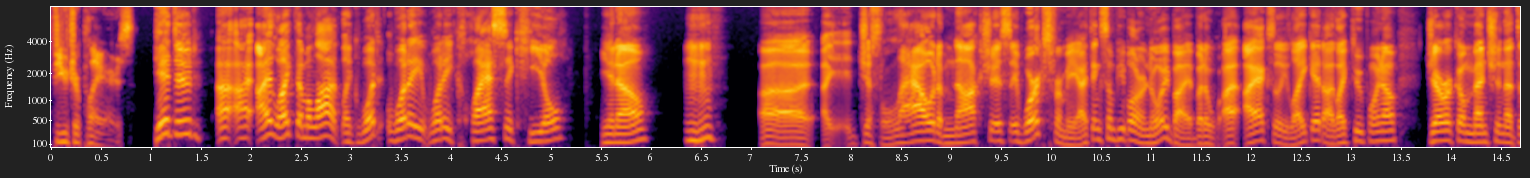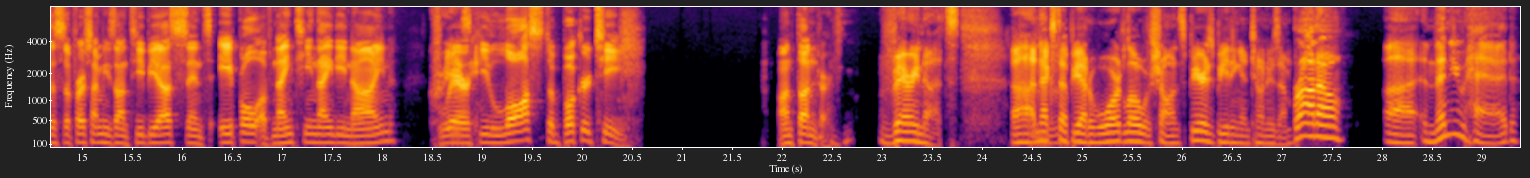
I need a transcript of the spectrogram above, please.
future players. Yeah, dude, I, I I like them a lot. Like what what a what a classic heel, you know. Mm-hmm. Uh, just loud, obnoxious. It works for me. I think some people are annoyed by it, but it, I I actually like it. I like 2.0. Jericho mentioned that this is the first time he's on TBS since April of 1999, where he lost to Booker T on Thunder. very nuts. Uh, Next Mhm. up, you had Wardlow with Shawn Spears beating Antonio Zambrano. Uh, and then you had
